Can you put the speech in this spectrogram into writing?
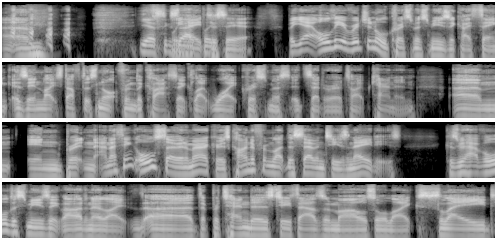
um, Yes, We hate to see it. But yeah, all the original Christmas music, I think, as in like stuff that's not from the classic, like White Christmas, etc. type canon, um, in Britain, and I think also in America, is kind of from like the seventies and eighties. Because we have all this music, like I don't know, like uh, the Pretenders, Two Thousand Miles, or like Slade,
